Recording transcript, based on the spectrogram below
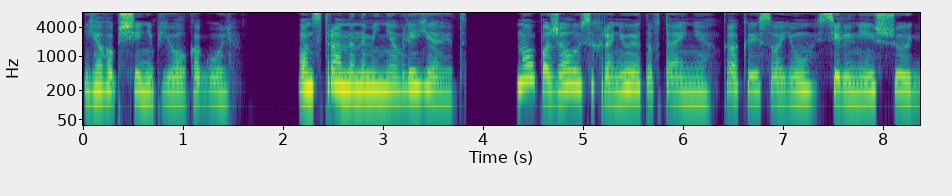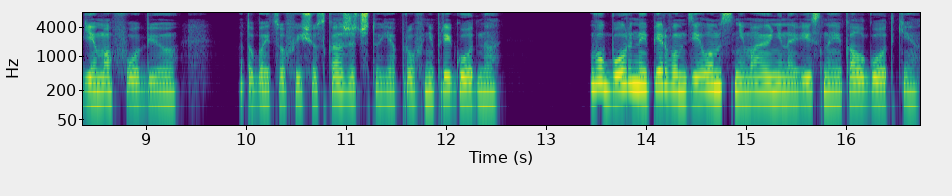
Я вообще не пью алкоголь. Он странно на меня влияет, но, пожалуй, сохраню это в тайне, как и свою сильнейшую гемофобию, а то бойцов еще скажет, что я профнепригодна. В уборной первым делом снимаю ненавистные колготки.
